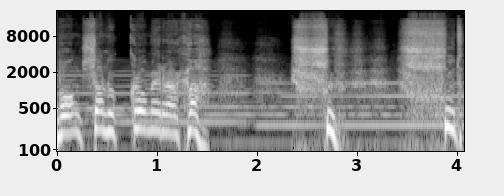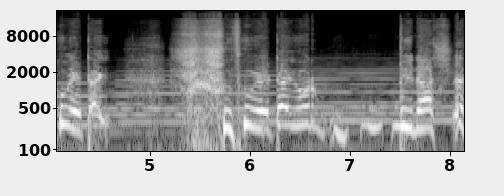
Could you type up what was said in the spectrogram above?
বংশানুক্রমে রাখা শুধু এটাই শুধু এটাই ওর বিনাশের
